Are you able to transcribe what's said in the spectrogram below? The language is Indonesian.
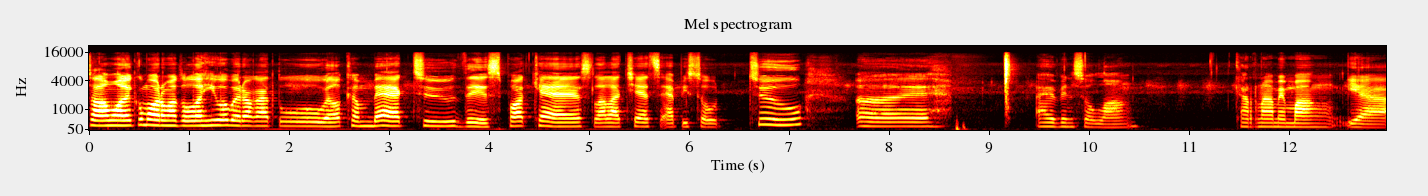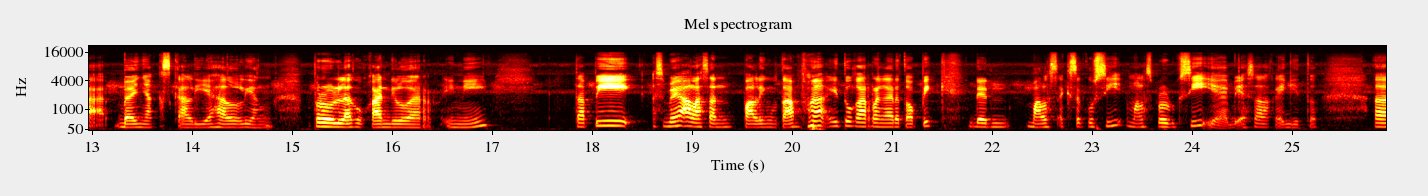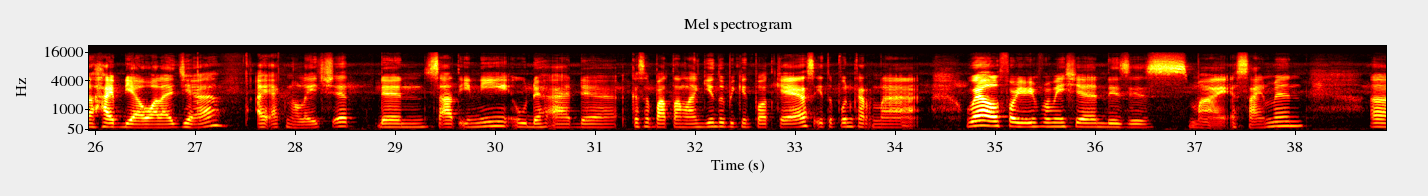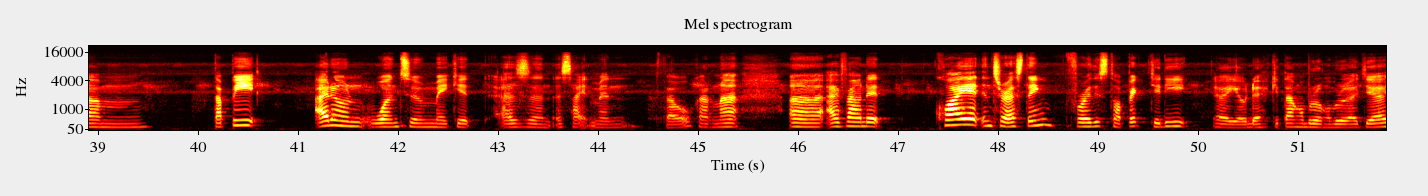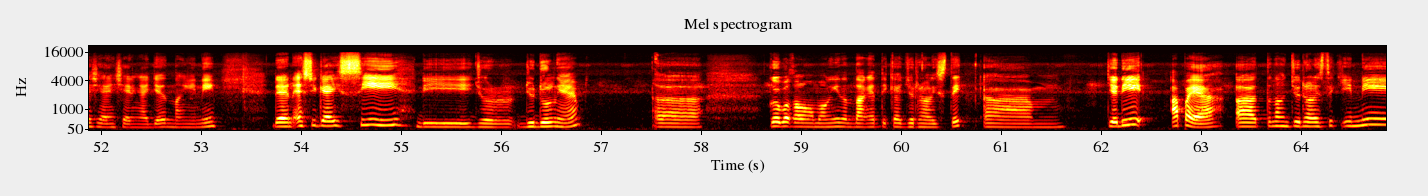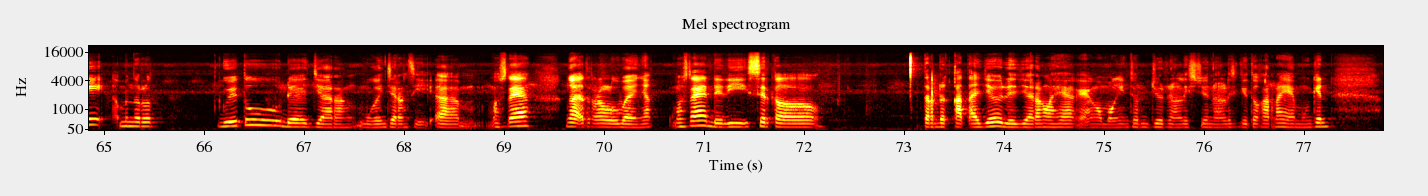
Assalamualaikum warahmatullahi wabarakatuh. Welcome back to this podcast Lala Chats episode 2. Uh, I have been so long karena memang ya banyak sekali hal yang perlu dilakukan di luar ini. Tapi sebenarnya alasan paling utama itu karena nggak ada topik dan males eksekusi, males produksi ya biasalah kayak gitu. Uh, hype di awal aja. I acknowledge it dan saat ini udah ada kesempatan lagi untuk bikin podcast. Itu pun karena well for your information this is my assignment. Um, tapi I don't want to make it as an assignment though karena uh, I found it quite interesting for this topic. Jadi uh, ya udah kita ngobrol-ngobrol aja sharing-sharing aja tentang ini. Dan as you guys see di judulnya uh, gue bakal ngomongin tentang etika jurnalistik um, jadi apa ya uh, tentang jurnalistik ini menurut gue tuh udah jarang bukan jarang sih um, maksudnya nggak terlalu banyak maksudnya dari circle terdekat aja udah jarang lah ya kayak ngomongin jurnalis jurnalis gitu karena ya mungkin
